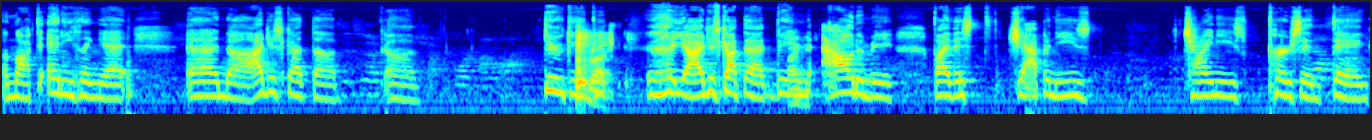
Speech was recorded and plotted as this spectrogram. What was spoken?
unlocked anything yet, and uh, I just got the uh, Dookie. Crushed. yeah, I just got that beaten I- out of me by this Japanese Chinese person thing.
